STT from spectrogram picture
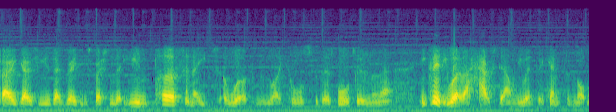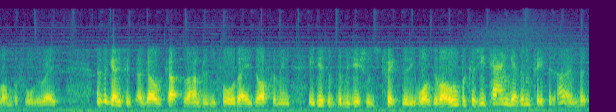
Barry Geraghty used that great expression that he impersonates a workman-like horse, but there's more to him than that. He clearly worked the house down when he went to Kempton not long before the race. To go to a Gold Cup with 104 days off, I mean, it isn't the magician's trick that it was of old because you can get them fit at home. But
